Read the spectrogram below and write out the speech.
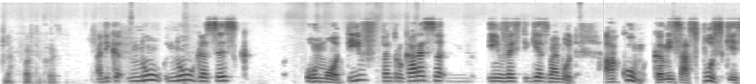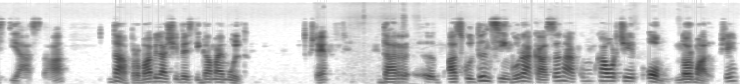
Da, foarte corect. Adică nu, nu găsesc un motiv pentru care să investighez mai mult. Acum că mi s-a spus chestia asta, da, probabil aș investiga mai mult. Știi? Dar uh, ascultând singur acasă, na, acum ca orice om normal, știi?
